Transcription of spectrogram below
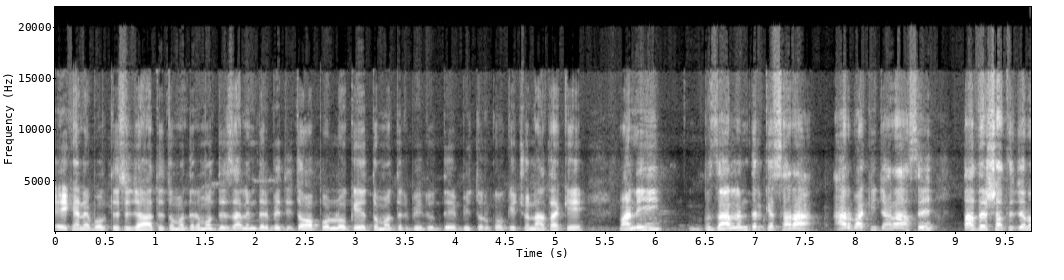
এইখানে বলতেছে যাহাতে তোমাদের মধ্যে জালিমদের ব্যতীত অপর লোকে তোমাদের বিরুদ্ধে বিতর্ক কিছু না থাকে মানে জালিমদেরকে ছাড়া আর বাকি যারা আছে তাদের সাথে যেন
